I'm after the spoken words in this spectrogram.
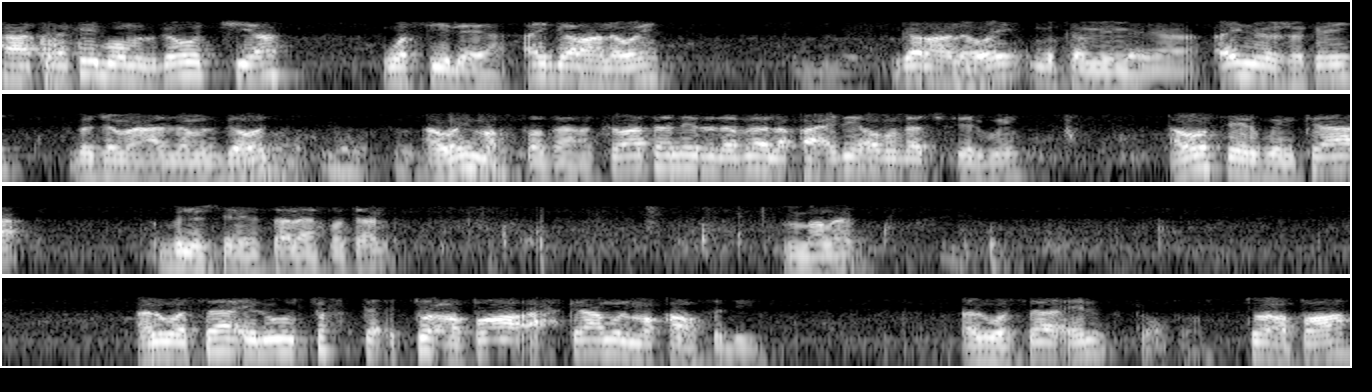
هاتنەکەی بۆ مزگەوت چییە؟ وەسیلەیە. ئەی گەڕانەوەی؟ گەڕانەوەی متەمیمەیە. ئەی نوێژەکەی بە جەماعات لە مزگەوت؟ ئەوەی مەقصەدا کەواتە لێرە دەبرا لە قاعدەی ئەو ڕۆدا چ فێر بووین؟ ئەوە فێر بووین کە بنووسین ئێستا لای خۆتان. مەڵێ الوسائل تعطى أحكام المقاصد. الوسائل تعطى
